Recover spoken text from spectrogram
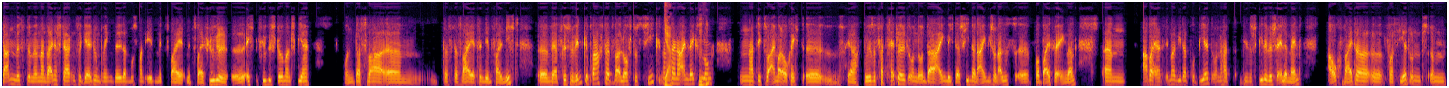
dann müsste, wenn man seine Stärken zur Geltung bringen will, dann muss man eben mit zwei mit zwei Flügel äh, echten Flügelstürmern spielen. Und das war ähm, das das war jetzt in dem Fall nicht. Äh, wer frischen Wind gebracht hat, war Loftus Cheek nach ja. seiner Einwechslung. Mhm. Hat sich zwar einmal auch recht äh, ja, böse verzettelt und, und da eigentlich, da schien dann eigentlich schon alles äh, vorbei für England. Ähm, aber er hat es immer wieder probiert und hat dieses spielerische Element auch weiter äh, forciert und ähm,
